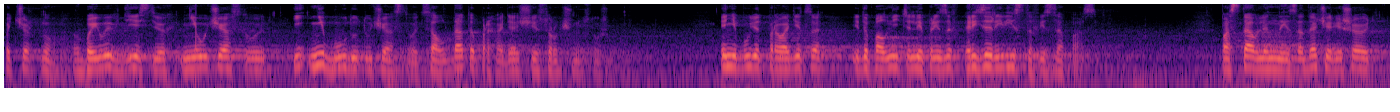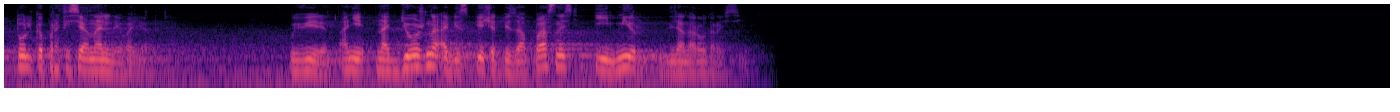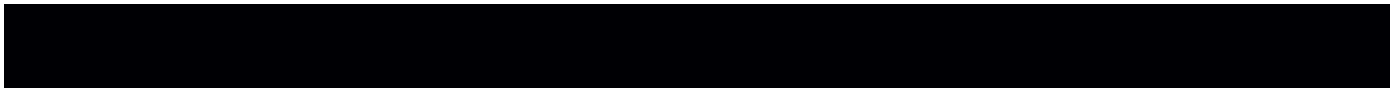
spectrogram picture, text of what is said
Подчеркну, в боевых действиях не участвуют и не будут участвовать солдаты, проходящие срочную службу. И не будет проводиться и дополнительный призыв резервистов из запаса. Поставленные задачи решают только профессиональные военные. Уверен, они надежно обеспечат безопасность и мир для народа России.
